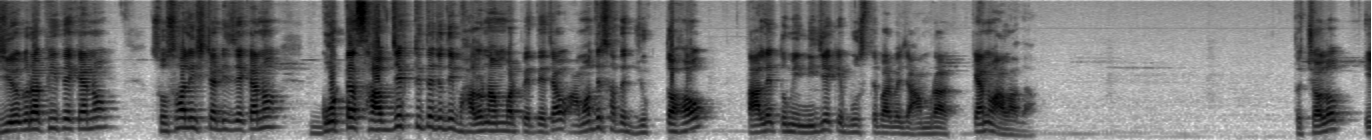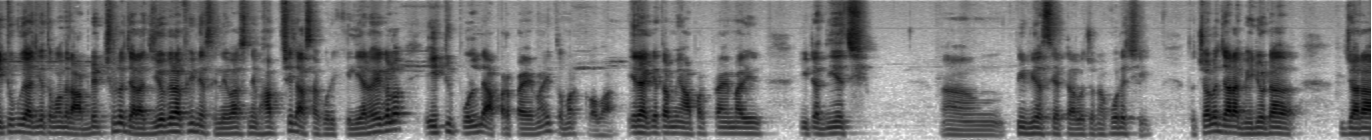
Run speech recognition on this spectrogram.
জিওগ্রাফিতে কেন? সোশ্যাল স্টাডিজে কেন? গোটা সাবজেক্টটিতে যদি ভালো নাম্বার পেতে চাও, আমাদের সাথে যুক্ত হও, তাহলে তুমি নিজেকে বুঝতে পারবে যে আমরা কেন আলাদা। তো চলো এইটুকুই আজকে তোমাদের আপডেট ছিল। যারা জিওগ্রাফি নিয়ে সিলেবাস নিয়ে ভাবছিল, আশা করি ক্লিয়ার হয়ে গেল। এইটুকু পড়লে আপার প্রাইমারি তোমার কভার এর আগে তো আমি আপার প্রাইমারি এটা দিয়েছি প্রিভিয়াস ইয়ারটা আলোচনা করেছি। তো চলো, যারা ভিডিওটা যারা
